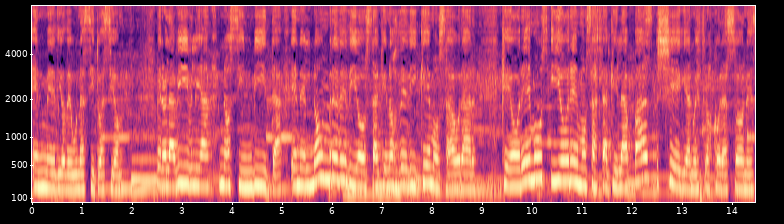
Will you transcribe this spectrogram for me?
en medio de una situación. Pero la Biblia nos invita en el nombre de Dios a que nos dediquemos a orar que oremos y oremos hasta que la paz llegue a nuestros corazones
